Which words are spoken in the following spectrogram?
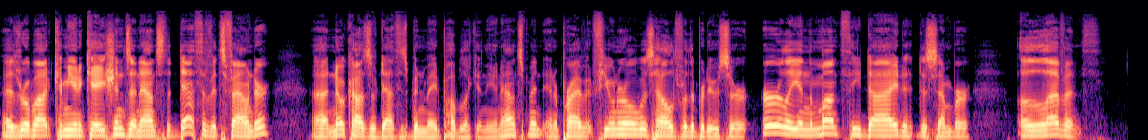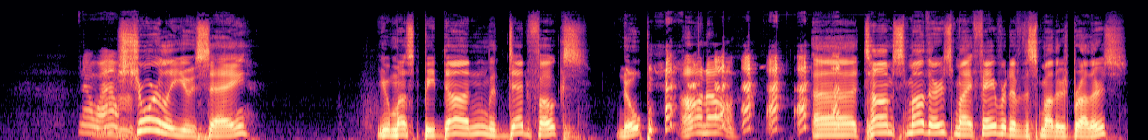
as Robot Communications announced the death of its founder. Uh, no cause of death has been made public in the announcement, and a private funeral was held for the producer early in the month. He died December 11th. oh wow. Surely, you say, you must be done with dead folks. Nope. Oh no, uh, Tom Smothers, my favorite of the Smothers brothers,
